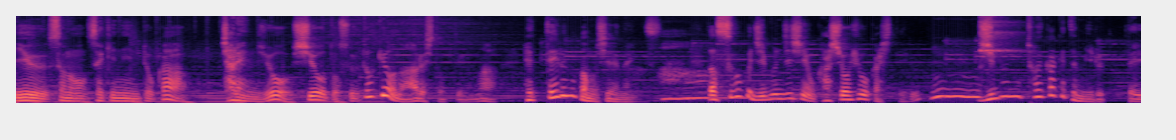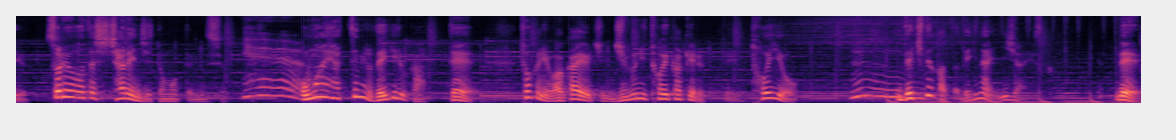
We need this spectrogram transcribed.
いうその責任とかチャレンジをしようとする度胸のある人っていうのが減っているのかもしれないんです。だからすごく自分自身を過小評価している、うんうん、自分に問いかけてみるっていう。それを私チャレンジと思ってるんですよ。え。ー、お前やってみろできるかって。特に若いうちに自分に問いかけるっていう問いを、うんうん、できなかったらできないいいじゃないですか。で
